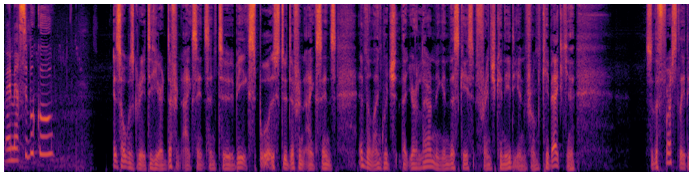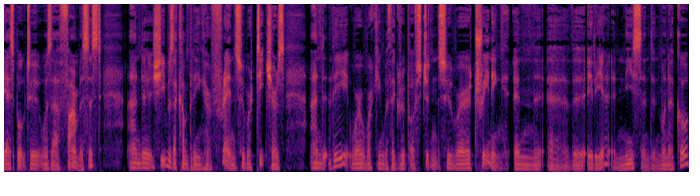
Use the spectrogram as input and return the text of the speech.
Ben, merci beaucoup. It's always great to hear different accents and to be exposed to different accents in the language that you're learning, in this case, French Canadian from Quebec. So, the first lady I spoke to was a pharmacist, and uh, she was accompanying her friends who were teachers, and they were working with a group of students who were training in uh, the area, in Nice and in Monaco.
